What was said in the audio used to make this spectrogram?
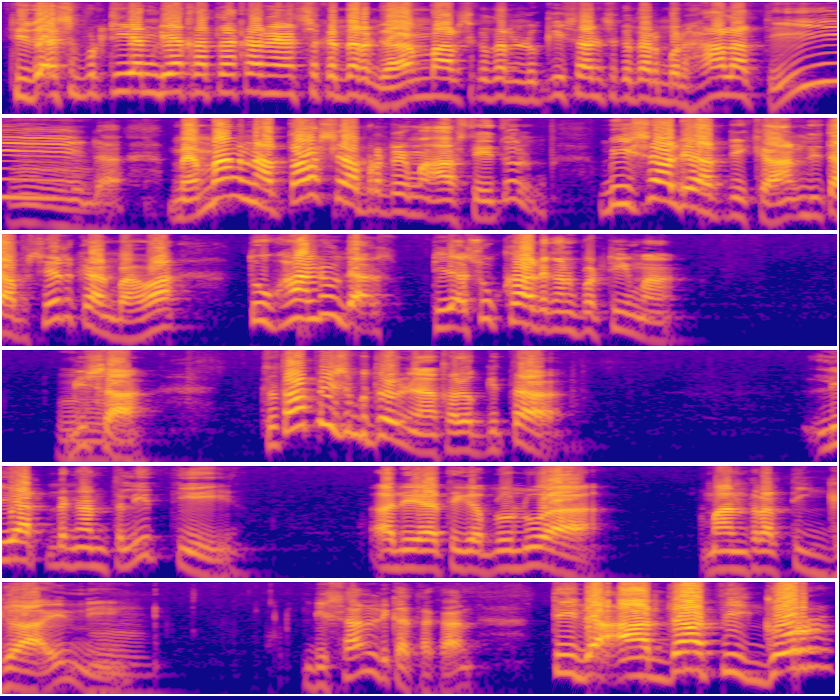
Tidak seperti yang dia katakan ya sekedar gambar, sekedar lukisan, sekedar berhala. Tidak. Memang Natasha Pratima Asti itu bisa diartikan, ditafsirkan bahwa Tuhan itu tidak, tidak suka dengan pratima. Bisa. Tetapi sebetulnya kalau kita lihat dengan teliti ayat 32 mantra 3 ini di sana dikatakan tidak ada figur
